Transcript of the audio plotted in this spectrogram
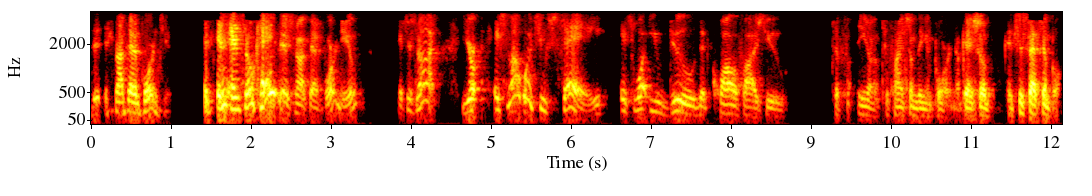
It's not that important to you. And, and, and it's okay that it's not that important to you. It's just not. You're, it's not what you say. It's what you do that qualifies you to, you know, to find something important. Okay, so it's just that simple.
